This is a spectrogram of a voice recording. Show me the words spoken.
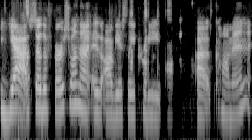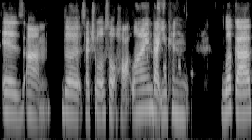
Yeah. So the first one that is obviously pretty uh, common is um, the sexual assault hotline that you can look up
